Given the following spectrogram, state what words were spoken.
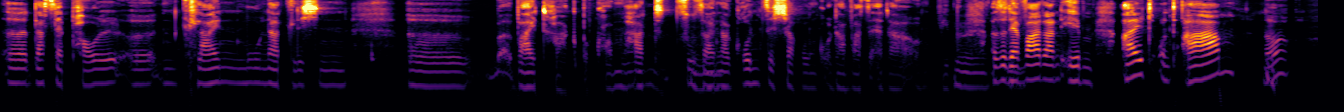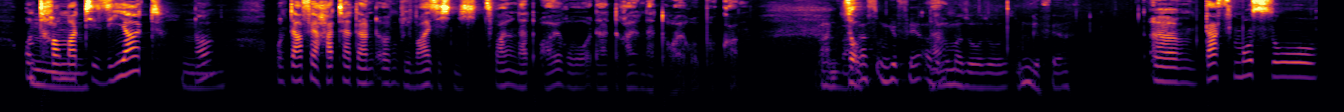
äh, dass der Paul äh, einen kleinen monatlichen äh, Beitrag bekommen hat mhm. zu mhm. seiner Grundsicherung oder was er da irgendwie. Mhm. Also der war dann eben alt und arm ne? und mhm. traumatisiert. Ne? Mhm. Und dafür hat er dann irgendwie, weiß ich nicht, 200 Euro oder 300 Euro bekommen. Wann war so. das ungefähr? Also ja. nur mal so, so ungefähr. Ähm, das muss so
